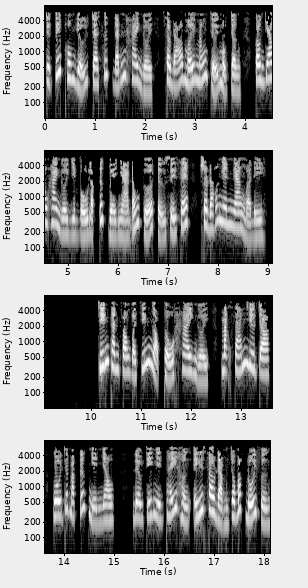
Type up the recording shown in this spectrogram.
trực tiếp hung dữ ra sức đánh hai người, sau đó mới mắng chửi một trận, còn giao hai người nhiệm vụ lập tức về nhà đóng cửa tự suy xét, sau đó nghênh ngang mà đi. Chiến Thanh Phong và Chiến Ngọc Thụ hai người, mặt xám như trò, ngồi trên mặt đất nhìn nhau, đều chỉ nhìn thấy hận ý sâu đậm trong mắt đối phương.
